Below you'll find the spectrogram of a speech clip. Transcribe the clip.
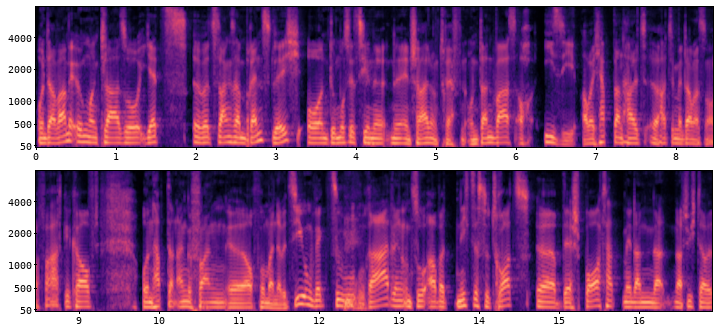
Und da war mir irgendwann klar, so jetzt äh, wird es langsam brenzlig und du musst jetzt hier eine, eine Entscheidung treffen. Und dann war es auch easy, aber ich habe dann halt äh, hatte mir damals noch ein Fahrrad gekauft und habe dann angefangen äh, auch von meiner Beziehung wegzuradeln und so, aber nichtsdestotrotz äh, der Sport hat mir dann na, natürlich da,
